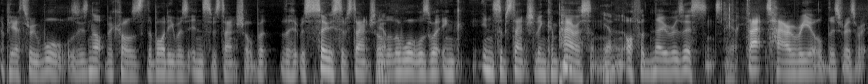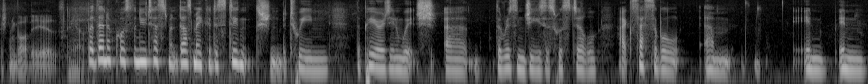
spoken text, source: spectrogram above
appear through walls is not because the body was insubstantial, but that it was so substantial yep. that the walls were in, insubstantial in comparison yep. and offered no resistance. Yep. That's how real this resurrection body is. But then, of course, the New Testament does make a distinction between the period in which uh, the risen Jesus was still accessible um, in in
